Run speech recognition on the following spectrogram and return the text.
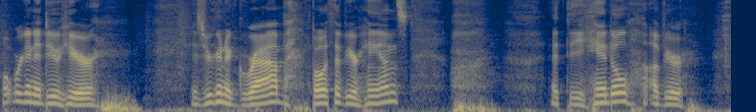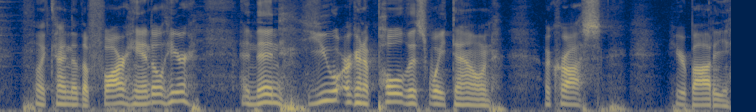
what we're going to do here is you're going to grab both of your hands at the handle of your, like kind of the far handle here, and then you are going to pull this weight down across your body.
